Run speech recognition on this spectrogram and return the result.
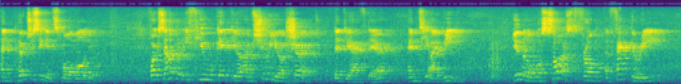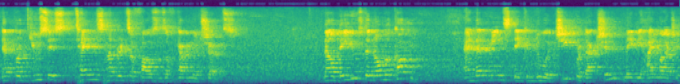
and purchasing in small volume. For example, if you get your, I'm sure your shirt that you have there, MTIB, you know, was sourced from a factory that produces tens, hundreds of thousands of government shirts. Now they use the normal cotton, and that means they can do a cheap production, maybe high margin.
